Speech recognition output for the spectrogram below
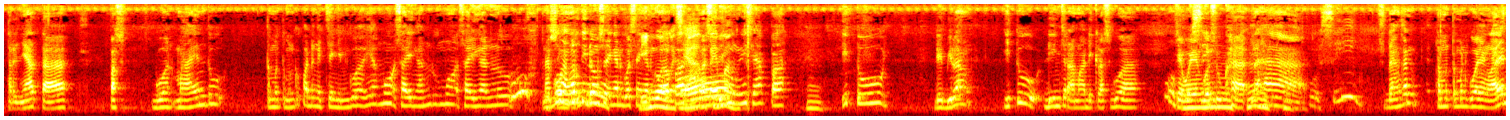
Ternyata pas gue main tuh temen-temen gue pada ngecengin gue ya mau saingan lu mau saingan lu nah gue nggak ngerti dong saingan gue saingan gue apa siapa Masih emang? bingung ini siapa Hmm. itu dia bilang itu diincer sama adik kelas gue cewek yang gue suka. Nah. Sedangkan temen-temen gue yang lain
